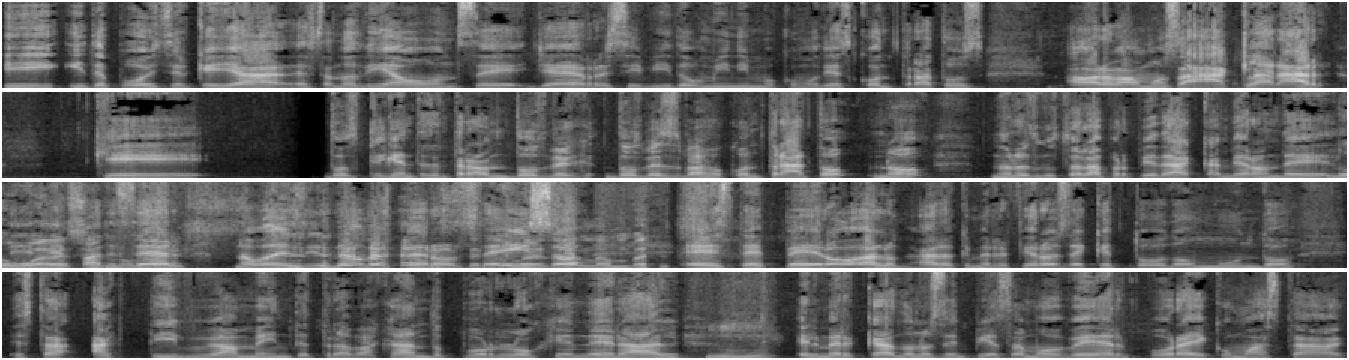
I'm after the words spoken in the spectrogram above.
Y, y, te puedo decir que ya, estando a día 11, ya he recibido mínimo como 10 contratos. Ahora vamos a aclarar que dos clientes entraron dos, dos veces bajo contrato, ¿no? No les gustó la propiedad, cambiaron de, padecer. No voy a decir nombres, pero se, hizo. Este, pero a lo, a lo, que me refiero es de que todo mundo está activamente trabajando. Por lo general, el mercado no se empieza a mover por ahí como hasta,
